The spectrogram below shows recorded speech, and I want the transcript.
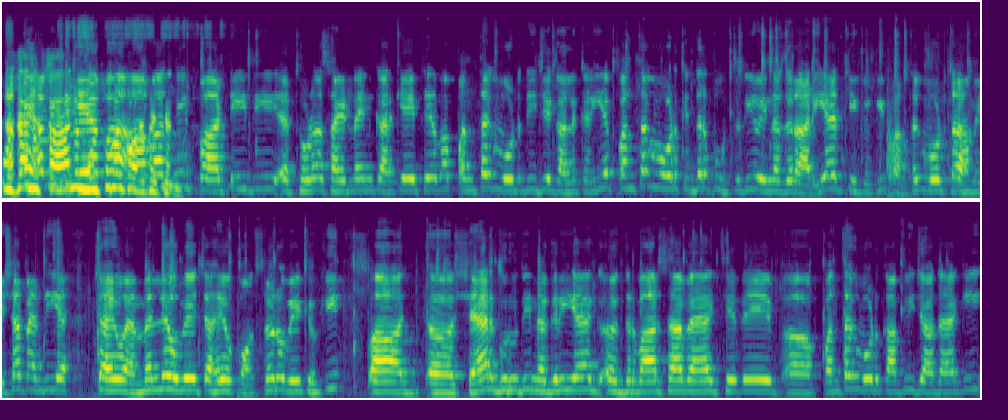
ਉਸ ਦਾ ਨੁਕਸਾਨ ਆਪਾਂ ਮੁਨਸਿਪਲ ਆਮ ਕਾਰਪੋਰੇਸ਼ਨ ਆਦਮੀ ਪਾਰਟੀ ਦੀ ਥੋੜਾ ਸਾਈਡਲਾਈਨ ਕਰਕੇ ਇੱਥੇ ਆਪਾਂ ਪੰਥਕ ਵੋਟ ਦੀ ਜੇ ਗੱਲ ਕਰੀਏ ਪੰਥਕ ਵੋਟ ਕਿੱਧਰ ਭੁਗਤਦੀ ਹੋਈ ਨਜ਼ਰ ਆ ਰਹੀ ਹੈ ਕਿਉਂਕਿ ਪੰਥਕ ਵੋਟ ਤਾਂ ਹਮੇਸ਼ਾ ਪੈਂਦੀ ਹੈ ਚਾਹੇ ਉਹ ਐਮਐਲਏ ਹੋਵੇ ਚਾਹੇ ਉਹ ਕਾਉਂਸਲਰ ਹੋਵੇ ਕਿਉਂਕਿ ਸ਼ਹਿਰ ਗੁਰੂ ਦੀ ਨਗਰੀ ਹੈ ਦਰਬਾਰ ਸਾਹਿਬ ਹੈ ਇੱਥੇ ਤੇ ਪੰਥਕ ਵੋਟ ਕਾਫੀ ਜ਼ਿਆਦਾ ਹੈ ਕਿ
